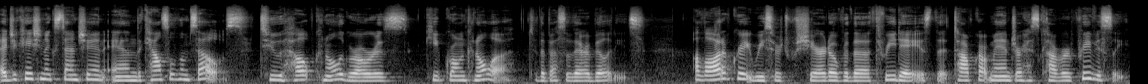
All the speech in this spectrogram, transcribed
education extension, and the council themselves to help canola growers keep growing canola to the best of their abilities. A lot of great research was shared over the three days that Top Crop Manager has covered previously,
